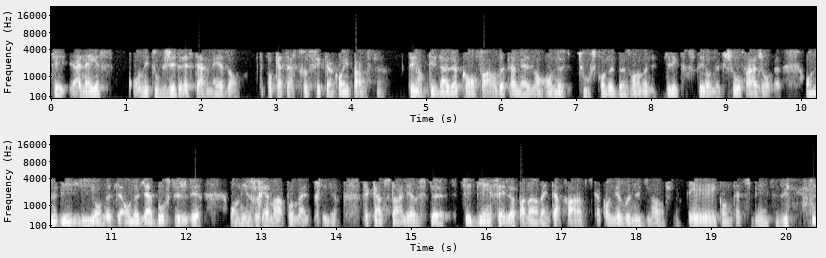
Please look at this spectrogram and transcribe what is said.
Tu sais, Anaïs, on est obligé de rester à la maison. C'est pas catastrophique quand on y pense. Là. Tu es dans le confort de ta maison. On a tout ce qu'on a besoin. On a de l'électricité, on a du chauffage, on a, on a des lits, on a de, on a de la bouffe. Je veux dire, on est vraiment pas mal pris. Là. Fait quand tu t'enlèves ces bienfaits-là pendant 24 heures, puis quand on est revenu dimanche, hé, hey, qu'on tu bien, tu dis?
